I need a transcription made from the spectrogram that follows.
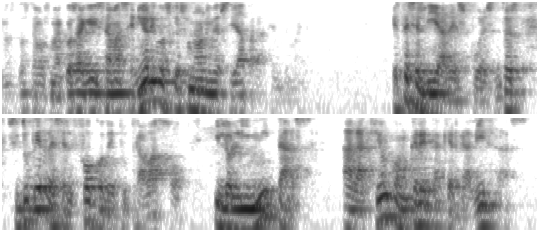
Nosotros tenemos una cosa que se llama Senioribus, que es una universidad para gente mayor. Este es el día después. Entonces, si tú pierdes el foco de tu trabajo y lo limitas a la acción concreta que realizas,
